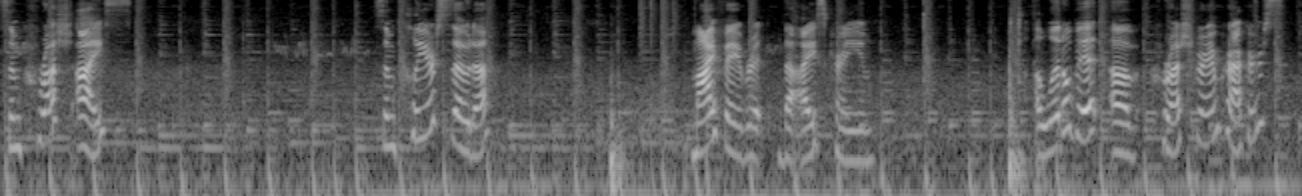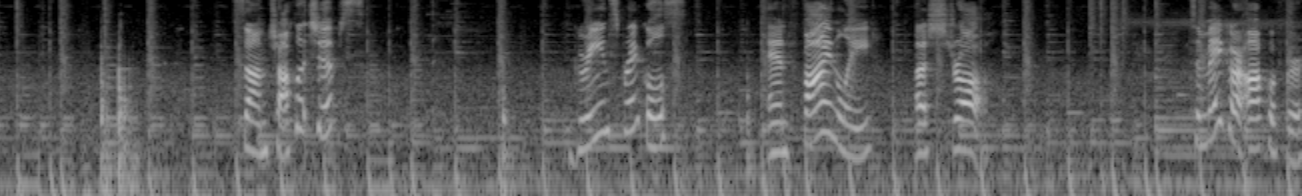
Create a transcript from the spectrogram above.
some crushed ice, some clear soda, my favorite, the ice cream, a little bit of crushed graham crackers, some chocolate chips, green sprinkles, and finally, a straw. To make our aquifer,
